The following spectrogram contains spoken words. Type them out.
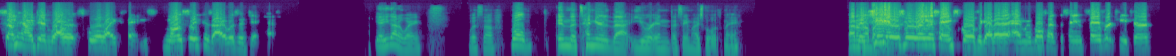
somehow did well at school like things, mostly because I was a dickhead. yeah, you got away with stuff. Well, in the tenure that you were in the same high school as me. I don't The know two you. years we were in the same school together, and we both had the same favorite teacher.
